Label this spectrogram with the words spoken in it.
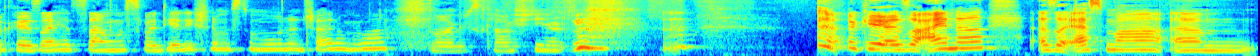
Okay, soll ich jetzt sagen, was bei dir die schlimmste Modeentscheidung war? da gibt es, glaube ich, viel. Okay, also eine, also erstmal, ähm,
